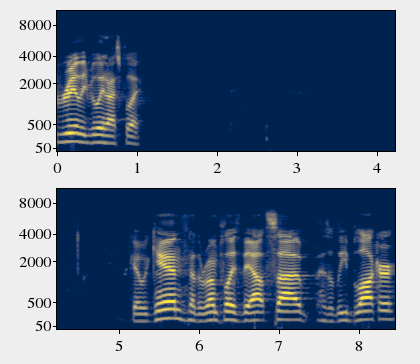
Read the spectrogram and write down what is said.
Really, really nice play. Go again. Another run play to the outside. Has a lead blocker.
